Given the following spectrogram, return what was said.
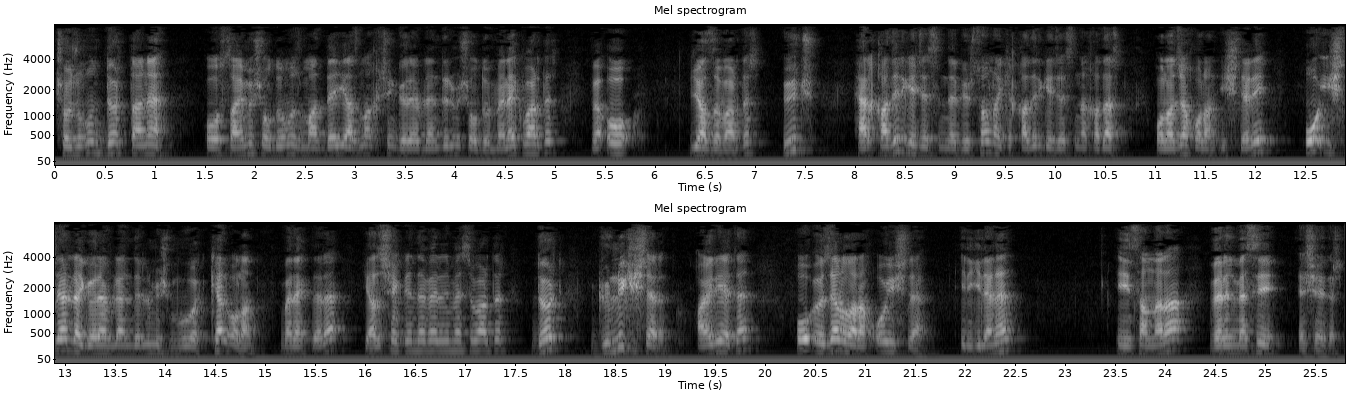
çocuğun dört tane o saymış olduğumuz maddeyi yazmak için görevlendirmiş olduğu melek vardır ve o yazı vardır. Üç, her Kadir gecesinde bir sonraki Kadir gecesine kadar olacak olan işleri o işlerle görevlendirilmiş müvekkel olan meleklere yazı şeklinde verilmesi vardır. Dört, günlük işlerin ayrıyeten o özel olarak o işle ilgilenen insanlara verilmesi şeydir.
